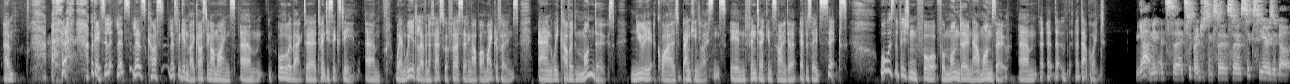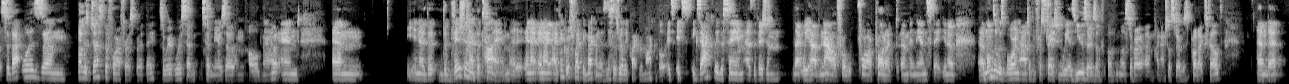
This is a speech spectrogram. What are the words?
Um, okay, so let, us let's, let's cast let's begin by casting our minds um, all the way back to 2016, um, when we at 11FS were first setting up our microphones, and we covered Mondo's newly acquired banking license in FinTech Insider episode six. What was the vision for for Mondo now Monzo um, at, at, that, at that point? Yeah, I mean it's uh, it's super interesting. So so six years ago, so that was um, that was just before our first birthday. So we're we're seven seven years old now, and um, you know the the vision at the time, and I, and I, I think reflecting back on this, this is really quite remarkable. It's it's exactly the same as the vision that we have now for for our product um, in the end state. You know, uh, Monzo was born out of a frustration we as users of, of most of our um, financial service products felt, and that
